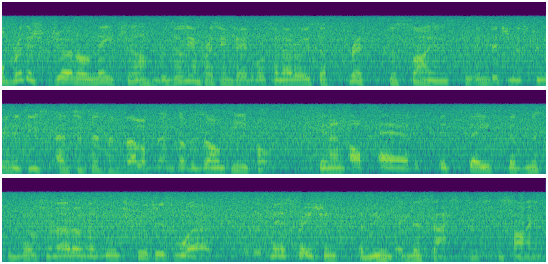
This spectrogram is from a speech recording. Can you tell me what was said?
For British journal Nature, Brazilian President Jair Bolsonaro is a threat to science, to indigenous communities, and to the development of his own people. In an op-ed, it states that Mr. Bolsonaro has been true to his word. His administration has been disastrous for science,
